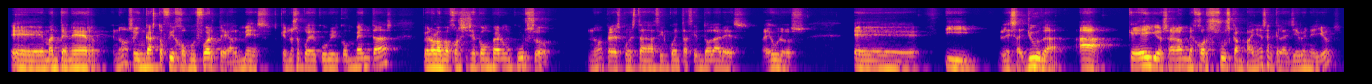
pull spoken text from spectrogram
eh, mantener, ¿no? Soy un gasto fijo muy fuerte al mes que no se puede cubrir con ventas, pero a lo mejor si se compran un curso, ¿no? Que les cuesta 50, 100 dólares, euros, eh, y les ayuda a que ellos hagan mejor sus campañas, aunque las lleven ellos,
